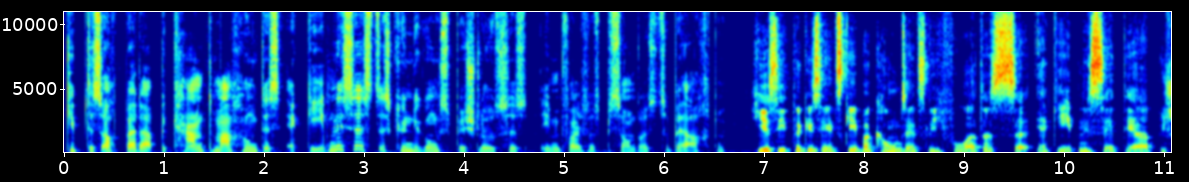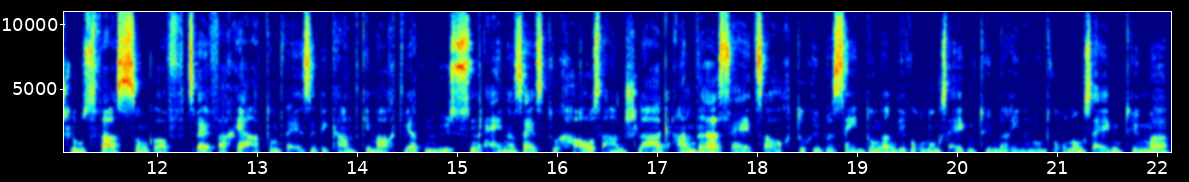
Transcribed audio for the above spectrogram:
Gibt es auch bei der Bekanntmachung des Ergebnisses des Kündigungsbeschlusses ebenfalls was Besonderes zu beachten? Hier sieht der Gesetzgeber grundsätzlich vor, dass äh, Ergebnisse der Beschlussfassung auf zweifache Art und Weise bekannt gemacht werden müssen. Einerseits durch Hausanschlag, andererseits auch durch Übersendung an die Wohnungseigentümerinnen und Wohnungseigentümer.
